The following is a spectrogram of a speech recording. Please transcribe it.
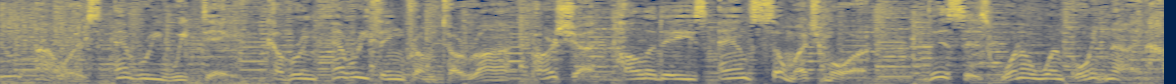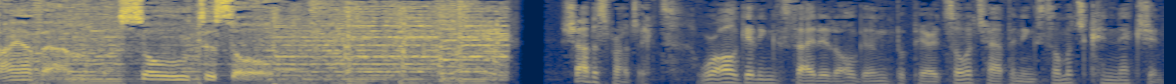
Two hours every weekday, covering everything from Torah, Parsha, holidays, and so much more. This is 101.9 Chai FM, soul to soul. Shabbos Project. We're all getting excited, all getting prepared. So much happening, so much connection,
